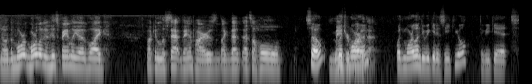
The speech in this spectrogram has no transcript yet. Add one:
no, the Mor- Morlun and his family of like fucking Lestat vampires, like that. That's a whole So major with part Morlun, of that. with Morlun, do we get Ezekiel? Do we get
